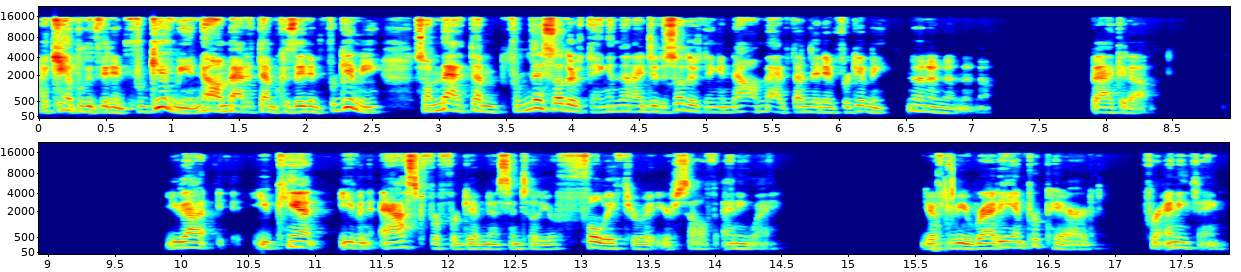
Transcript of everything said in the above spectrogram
I can't believe they didn't forgive me. And now I'm mad at them because they didn't forgive me. So I'm mad at them from this other thing. And then I did this other thing. And now I'm mad at them. They didn't forgive me. No, no, no, no, no. Back it up. You got, you can't even ask for forgiveness until you're fully through it yourself anyway. You have to be ready and prepared for anything.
